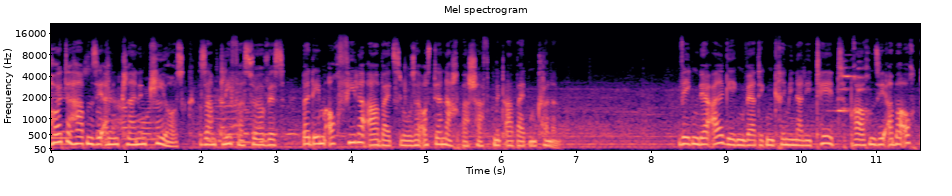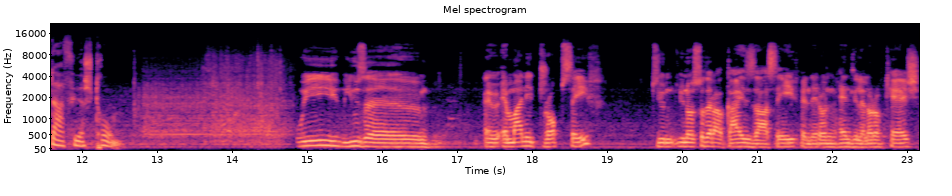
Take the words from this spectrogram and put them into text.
Heute haben sie einen kleinen Kiosk samt Lieferservice, bei dem auch viele Arbeitslose aus der Nachbarschaft mitarbeiten können. Wegen der allgegenwärtigen Kriminalität brauchen sie aber auch dafür Strom. We use a, a, a money drop safe. You, you know, so that our guys are safe and they don't handle a lot of cash.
